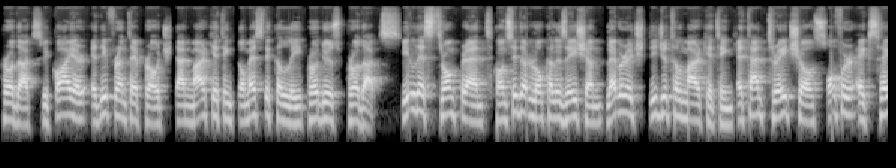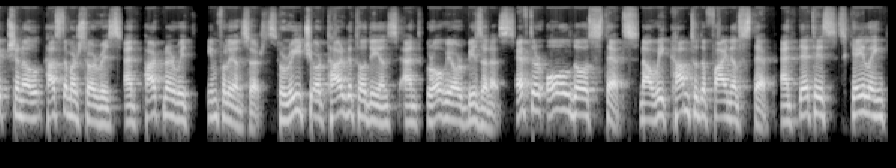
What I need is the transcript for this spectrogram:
products require a different approach than marketing domestically produced products. Build a strong brand, consider localization, leverage digital marketing, attend trade shows, offer exceptional customer service, and partner with influencers to reach your target audience and grow your business. After all those steps, now we come to the final step, and that is scaling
